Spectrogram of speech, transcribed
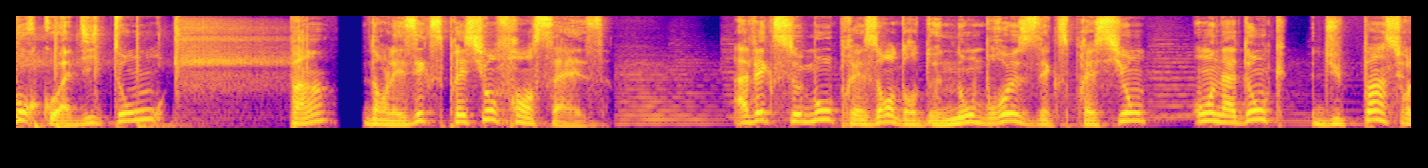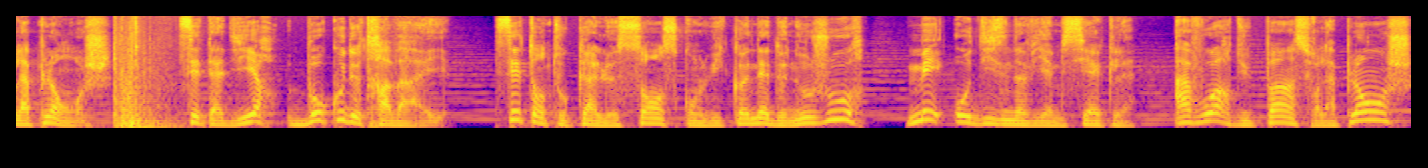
Pourquoi dit-on pain dans les expressions françaises? Avec ce mot présent dans de nombreuses expressions, on a donc du pain sur la planche, c'est-à-dire beaucoup de travail. C'est en tout cas le sens qu'on lui connaît de nos jours, mais au 19e siècle, avoir du pain sur la planche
